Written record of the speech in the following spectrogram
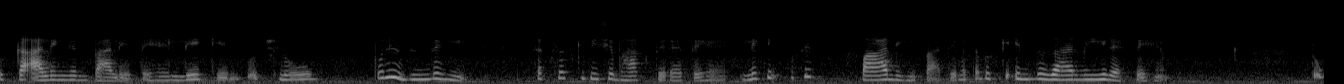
उसका आलिंगन पा लेते हैं। लेकिन कुछ लोग पूरी ज़िंदगी सक्सेस के पीछे भागते रहते हैं, लेकिन उसे पा नहीं पाते मतलब उसके इंतज़ार में ही रहते हैं। तो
